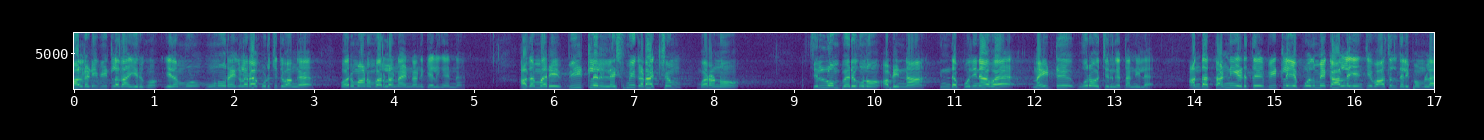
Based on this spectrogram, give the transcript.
ஆல்ரெடி வீட்டில் தான் இருக்கும். இதை மூ மூணும் ரெகுலராக குடிச்சிட்டு வாங்க. வருமானம் வரலன்னா என்னன்னு கேளுங்க என்ன. அதை மாதிரி வீட்டில் லக்ஷ்மி கடாட்சம் வரணும். செல்வம் பெருகணும் அப்படின்னா இந்த புதினாவை நைட்டு ஊற வச்சிருங்க தண்ணியில். அந்த தண்ணி எடுத்து வீட்டில் எப்போதுமே காலைல எஞ்சி வாசல் தெளிப்போம்ல.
